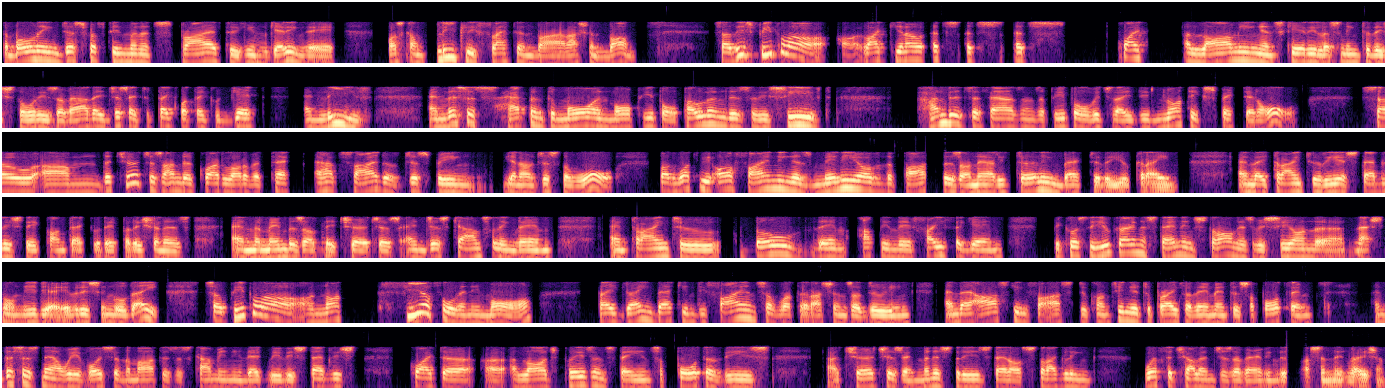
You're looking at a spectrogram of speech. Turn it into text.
the building just 15 minutes prior to him getting there was completely flattened by a Russian bomb. So these people are, are like, you know, it's it's it's quite alarming and scary listening to these stories of how they just had to take what they could get and leave. And this has happened to more and more people. Poland has received hundreds of thousands of people, which they did not expect at all. So um, the church is under quite a lot of attack outside of just being, you know, just the wall. But what we are finding is many of the pastors are now returning back to the Ukraine and they're trying to re-establish their contact with their parishioners and the members of their churches and just counseling them and trying to build them up in their faith again because the Ukraine is standing strong as we see on the national media every single day. So people are, are not fearful anymore. They're going back in defiance of what the Russians are doing, and they're asking for us to continue to pray for them and to support them and this is now where Voice of the Martyrs is coming in that we've established quite a, a, a large presence there in support of these uh, churches and ministries that are struggling with the challenges of having this Russian invasion.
